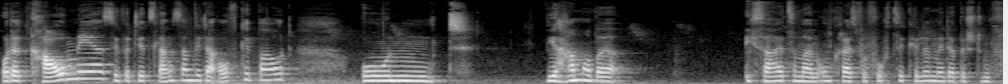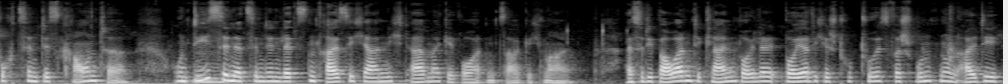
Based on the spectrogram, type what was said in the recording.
oder kaum mehr. Sie wird jetzt langsam wieder aufgebaut. Und wir haben aber, ich sage jetzt mal im Umkreis von 50 Kilometer bestimmt 15 Discounter. Und die mhm. sind jetzt in den letzten 30 Jahren nicht ärmer geworden, sage ich mal. Also die Bauern, die kleine bäuerliche Struktur ist verschwunden und Aldi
